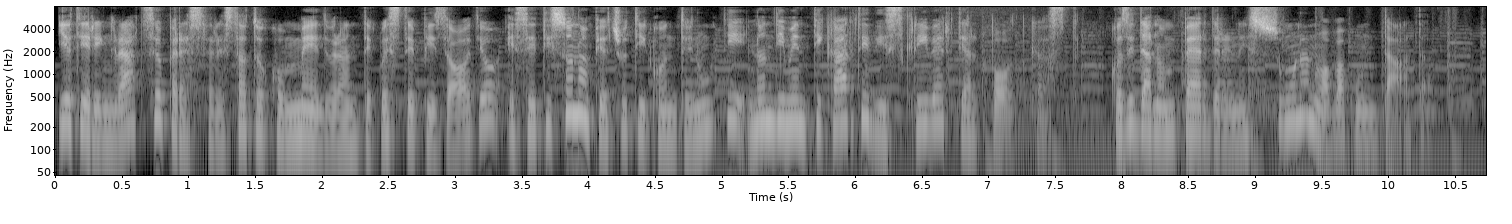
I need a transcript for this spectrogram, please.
Io ti ringrazio per essere stato con me durante questo episodio e se ti sono piaciuti i contenuti non dimenticarti di iscriverti al podcast, così da non perdere nessuna nuova puntata.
